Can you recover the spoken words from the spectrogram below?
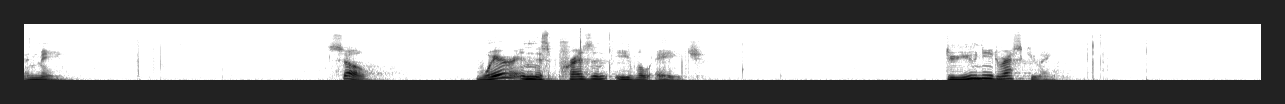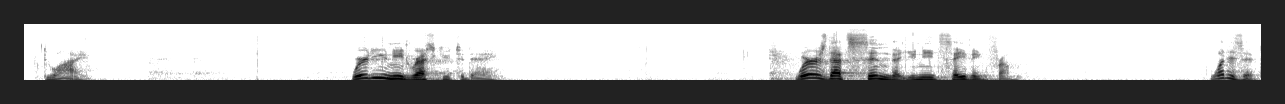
and me. So, where in this present evil age do you need rescuing? Do I? Where do you need rescue today? Where is that sin that you need saving from? What is it?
